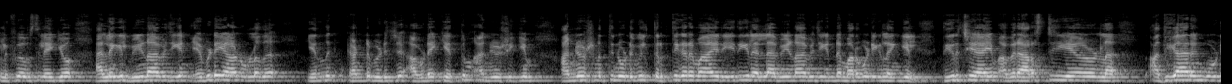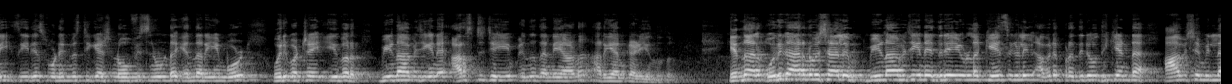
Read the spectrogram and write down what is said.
ക്ലിഫ് ഹൗസിലേക്കോ അല്ലെങ്കിൽ വീണാ വിജയൻ എവിടെയാണുള്ളത് എന്ന് കണ്ടുപിടിച്ച് അവിടേക്ക് എത്തും അന്വേഷിക്കും. അന്വേഷണത്തിനൊടുവിൽ തൃപ്തികരമായ രീതിയിലല്ല വീണാ വിജയന്റെ മറുപടികളെങ്കിൽ തീർച്ചയായും അവരെ അറസ്റ്റ് ചെയ്യാനുള്ള അധികാരം കൂടി സീരിയസ് ഫോർഡ് ഇൻവെസ്റ്റിഗേഷൻ ഓഫീസിനുണ്ട് എന്നറിയുമ്പോൾ ഒരുപക്ഷെ ഇവർ വീണാ വിജയനെ അറസ്റ്റ് ചെയ്യും എന്ന് തന്നെയാണ് അറിയാൻ കഴിയുന്നത്. എന്നാൽ ഒരു കാരണവശാലും വീണാ വിജയനെതിരെയുള്ള കേസുകളിൽ അവരെ പ്രതിരോധിക്കേണ്ട ആവശ്യമില്ല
